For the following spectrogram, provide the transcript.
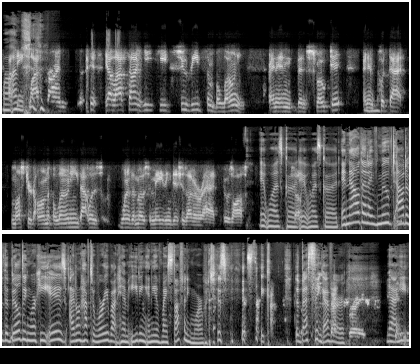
Well, I think I'm... last time, yeah, last time he he sous vide some bologna, and then then smoked it, and mm-hmm. then put that mustard on the bologna. That was one of the most amazing dishes I've ever had. It was awesome. It was good. So. It was good. And now that I've moved out of the building where he is, I don't have to worry about him eating any of my stuff anymore, which is it's like the best thing ever. That's great. Yeah, he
